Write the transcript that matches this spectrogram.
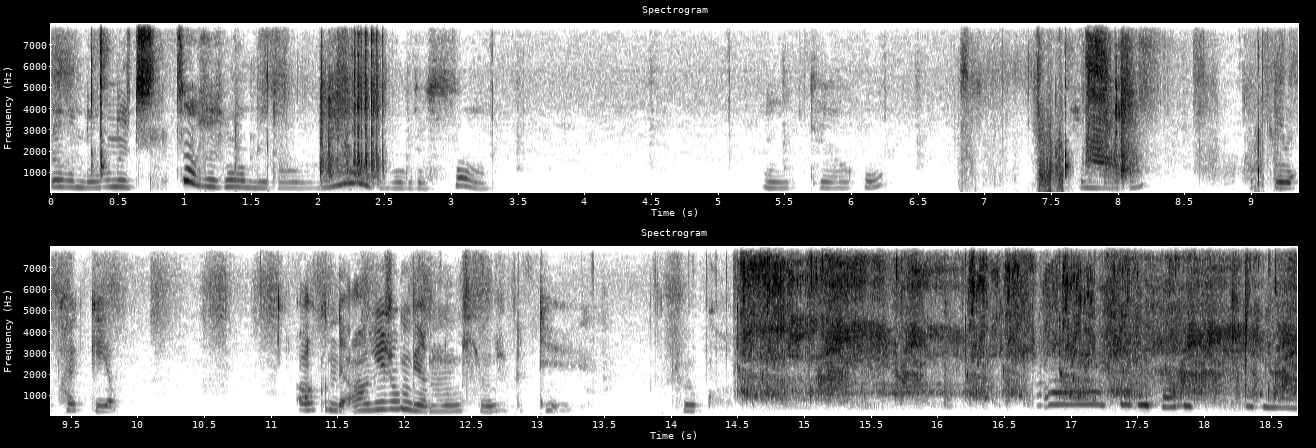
여러분들 오늘 진짜 죄송합니다. 왜 이런지 모르겠어. 이렇게 하고 한마디 갖도록 할게요. 아 근데 아기 좀비 안 나왔으면 좋겠아. 좋을 것 같아. 아 소리 너무 크리야.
